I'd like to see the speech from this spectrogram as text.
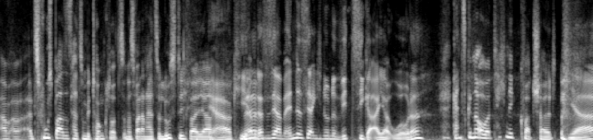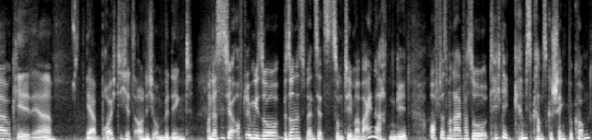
äh, als Fußbasis halt so einen Betonklotz. Und das war dann halt so lustig, weil ja. Ja, okay. Ne? Aber das ist ja am Ende ist ja eigentlich nur eine witzige Eieruhr, oder? Ganz genau, aber Technikquatsch halt. Ja, okay, ja. Ja, bräuchte ich jetzt auch nicht unbedingt. Und das ist ja oft irgendwie so, besonders wenn es jetzt zum Thema Weihnachten geht, oft, dass man einfach so Technik-Krimskrams geschenkt bekommt.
